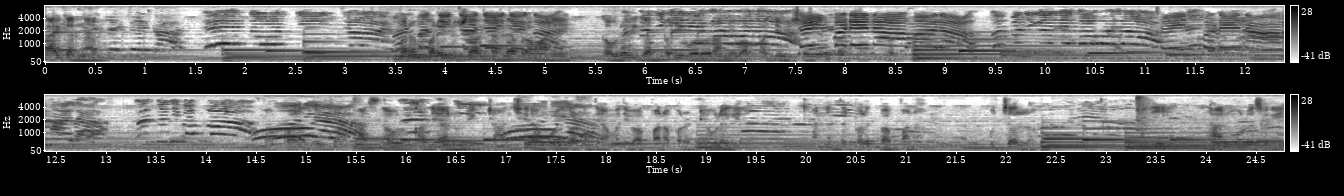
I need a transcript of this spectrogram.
काय करणार? परंपरेनुसार ठरल्याप्रमाणे गौरी गणपतीबरोबर आम्ही बाप्पाचे विसर्जन करतो. आसनावरून खाली आणून एक छानशी रांगोळी काढून त्यामध्ये बाप्पांना परत ठेवलं गेलं. आणि नंतर परत बाप्पांना उचललं. आणि लहान मुलं सगळी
